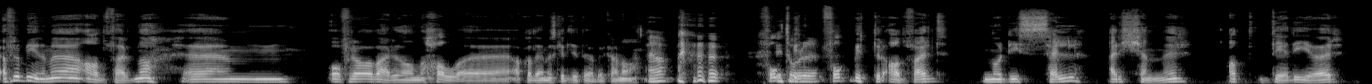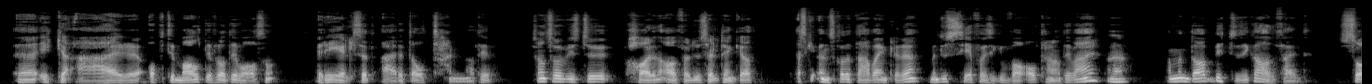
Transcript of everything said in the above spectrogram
Ja, For å begynne med atferden, da. Um, og for å være sånn halvakademisk et lite øyeblikk her nå. Ja. Folk, tåler det. folk bytter atferd når de selv erkjenner at det de gjør, uh, ikke er optimalt i forhold til hva som reelt sett er et alternativ. Sånn, så hvis du har en atferd du selv tenker at jeg skulle ønske at dette her var enklere, men du ser faktisk ikke hva alternativet er, Ja. ja, men da byttes ikke atferd. Så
